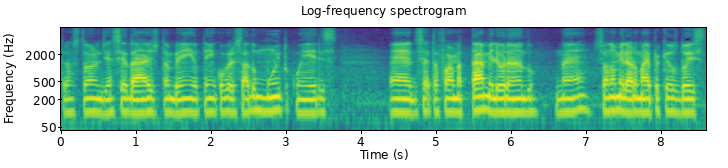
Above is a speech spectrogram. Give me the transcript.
transtorno de ansiedade também. Eu tenho conversado muito com eles. É, de certa forma, tá melhorando, né? Só não melhora mais porque os dois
